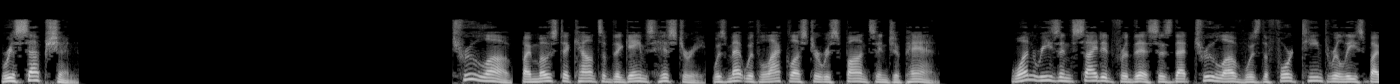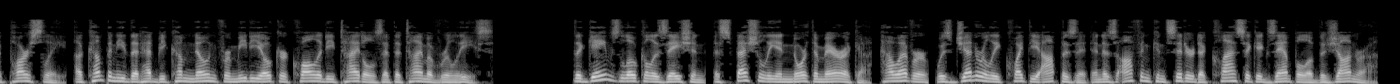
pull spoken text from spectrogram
Reception True Love, by most accounts of the game's history, was met with lackluster response in Japan. One reason cited for this is that True Love was the 14th release by Parsley, a company that had become known for mediocre quality titles at the time of release. The game's localization, especially in North America, however, was generally quite the opposite and is often considered a classic example of the genre.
